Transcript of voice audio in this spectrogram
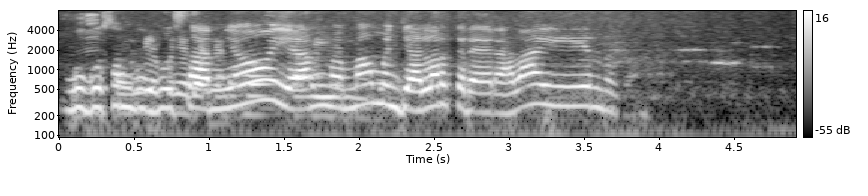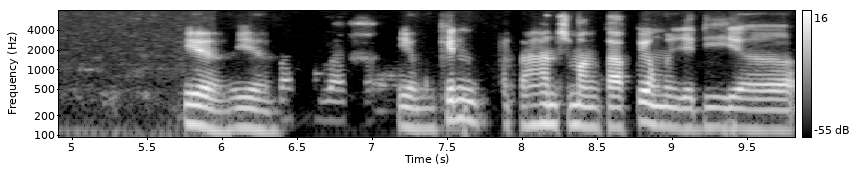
gugusan-gugusannya yang memang menjalar ke daerah lain gitu kan. Iya, iya. Baca-baca. Ya mungkin pertahan semangkaku yang menjadi eh,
